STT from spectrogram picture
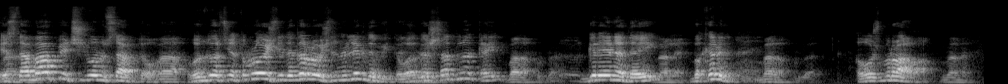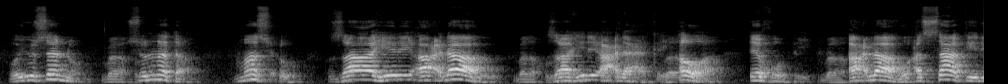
استباب بيتشلون سابتو بلى. ودورشت روشتي دقر روشتي نلق دبيتو أقشتنا كي بەڵێ قوربان. قرينا داي. بلى. بكلقنا بەڵێ قوربان. أوش براوة. بەڵێ. ويسن بلى. سنة مسح ظاهر أعلاه. ظاهر بلى. أو إخوبي. أعلاه. الساتر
